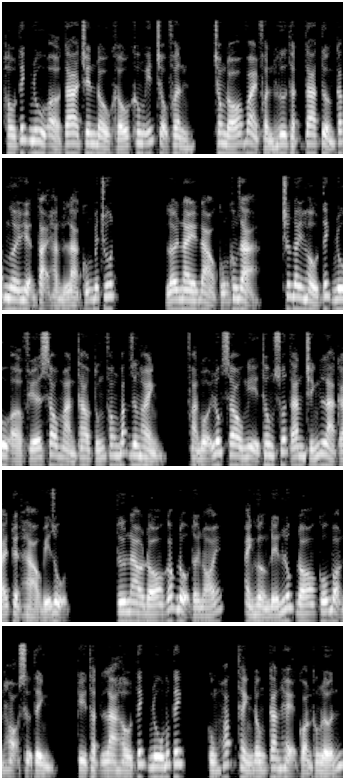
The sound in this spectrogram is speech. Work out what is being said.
Hầu Tích Nhu ở ta trên đầu khấu không ít chậu phân, trong đó vài phần hư thật ta tưởng các ngươi hiện tại hẳn là cũng biết chút. Lời này đảo cũng không giả, trước đây Hầu Tích Nhu ở phía sau màn thao túng phong Bắc Dương Hành, phản bội lúc sau nghị thông suốt ăn chính là cái tuyệt hảo ví dụ. Từ nào đó góc độ tới nói, ảnh hưởng đến lúc đó cố bọn họ sự tình, kỳ thật là Hầu Tích Nhu bức tích, cùng Hoắc Thành Đông can hệ còn không lớn.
